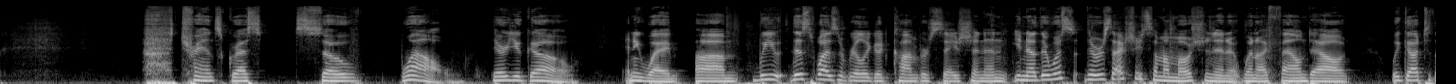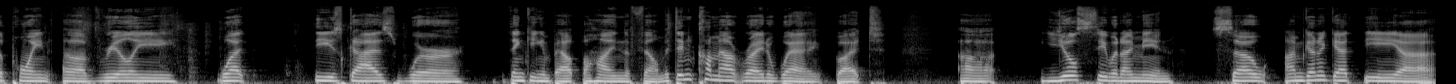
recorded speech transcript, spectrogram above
transgress so well. There you go. Anyway, um, we this was a really good conversation, and you know there was there was actually some emotion in it when I found out we got to the point of really what these guys were thinking about behind the film. It didn't come out right away, but uh, you'll see what I mean. So I'm going to get the uh,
